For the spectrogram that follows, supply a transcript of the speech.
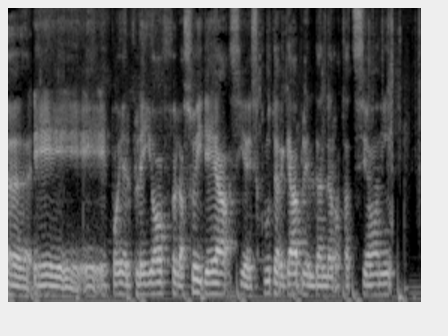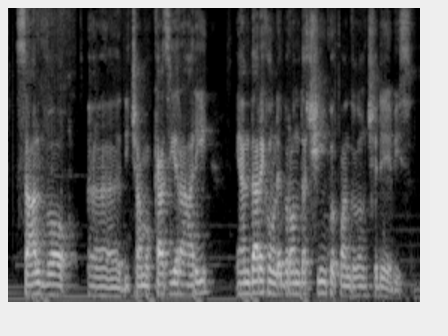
eh, e, e, poi al play-off, la sua idea sia escludere Gabriel dalle rotazioni, salvo eh, diciamo casi rari, e andare con LeBron da 5 quando non c'è Davis.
